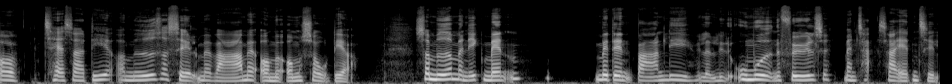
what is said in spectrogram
at tage sig af det og møde sig selv med varme og med omsorg der, så møder man ikke manden med den barnlige eller lidt umodne følelse, man tager sig af den selv.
